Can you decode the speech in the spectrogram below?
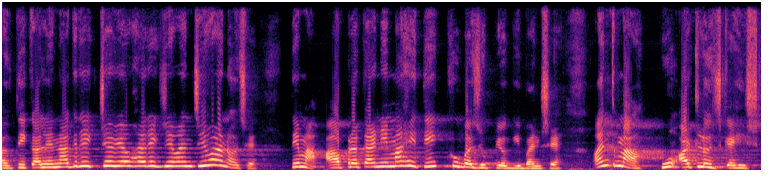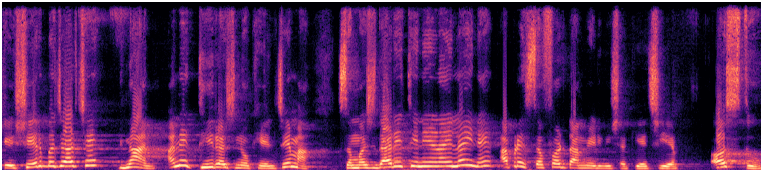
આવતીકાલે નાગરિક જે વ્યવહારિક જીવન જીવવાનો છે, તેમાં આ પ્રકારની માહિતી ખૂબ જ ઉપયોગી બનશે. અંતમાં, હું આટલું જ કહીશ કે શેર બજાર છે જ્ઞાન અને ધીરજનો ખેલ, જેમાં સમજદારીથી નિર્ણય લઈને આપણે સફળતા મેળવી શકીએ છીએ. અસ્તુ.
